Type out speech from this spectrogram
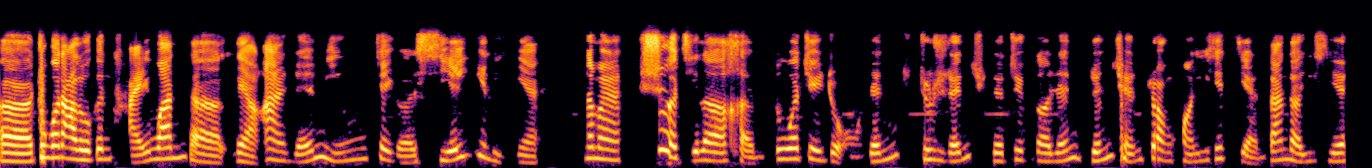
呃，中国大陆跟台湾的两岸人民这个协议里面，那么涉及了很多这种人，就是人群的这个人人权状况，一些简单的一些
